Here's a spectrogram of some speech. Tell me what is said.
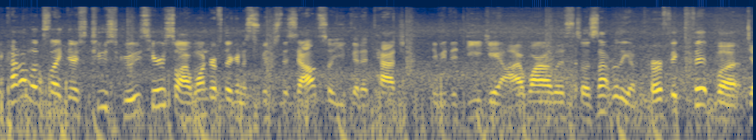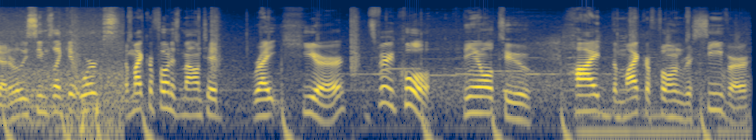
it kind of looks like there's two screws here. So I wonder if they're gonna switch this out so you could attach maybe the DJI wireless. So it's not really a perfect fit, but generally seems like it works. The microphone is mounted right here. It's very cool being able to hide the microphone receiver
